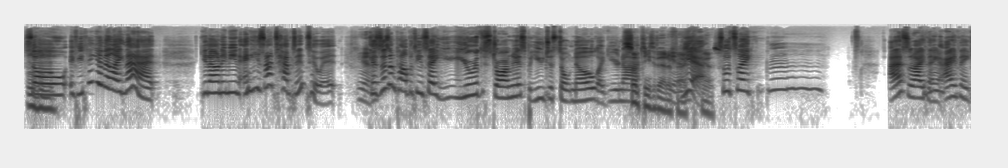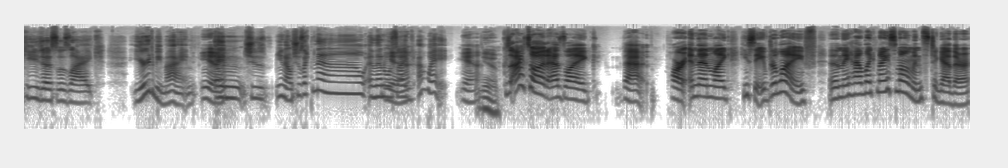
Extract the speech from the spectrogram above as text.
So Mm-hmm. if you think of it like that, you know what I mean, and he's not tapped into it. Yeah. Because doesn't Palpatine say you're the strongest, but you just don't know? Like you're not. Something to that Yeah. effect. Yeah. Yes. So it's like, mm, that's what I think. I think he just was like, "You're gonna be mine." Yeah. And she's, you know, she was like, "No," and then was Yeah. like, "Oh wait." yeah, Yeah. Because I saw it as like that part, and then like he saved her life, and then they had like nice moments together,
